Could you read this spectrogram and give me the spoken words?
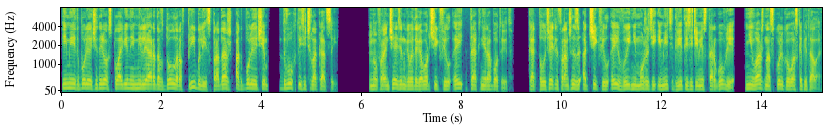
имеет более 4,5 миллиардов долларов прибыли с продаж от более чем 2000 локаций. Но франчайзинговый договор Chick-fil-A так не работает. Как получатель франшизы от Chick-fil-A вы не можете иметь 2000 мест торговли, неважно, сколько у вас капитала.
